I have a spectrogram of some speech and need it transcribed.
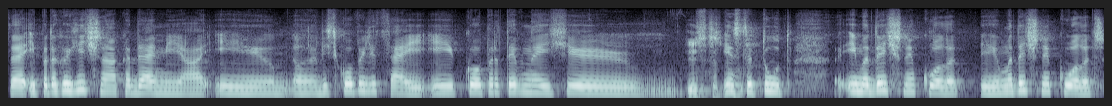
це і педагогічна академія, і військовий ліцей, і кооперативний Інститут. інститут, і медичний коледж, і медичний коледж.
